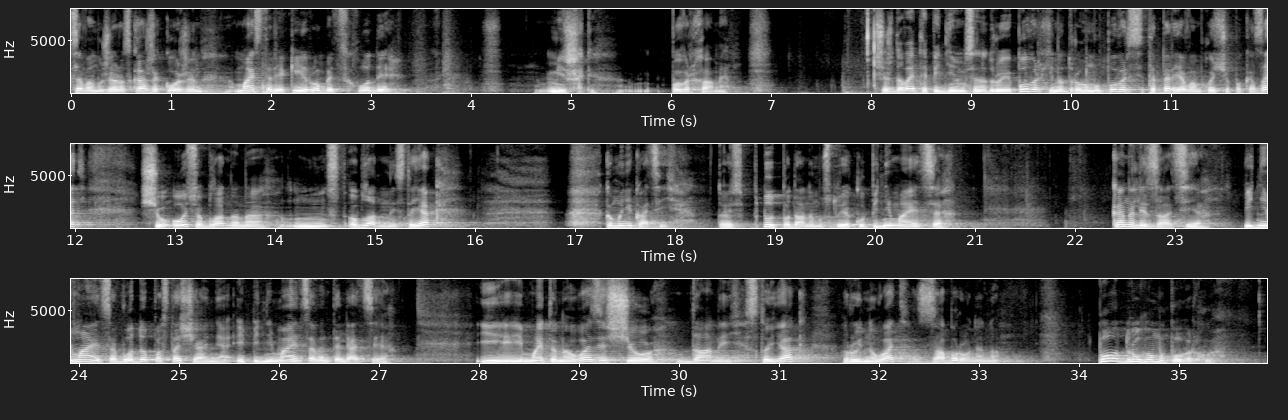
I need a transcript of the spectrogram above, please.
це вам уже розкаже кожен майстер, який робить сходи між поверхами. Що ж, давайте піднімемося на другий поверх. І на другому поверсі тепер я вам хочу показати, що ось обладнана, обладнаний стояк комунікацій. Тобто тут по даному стояку піднімається каналізація, піднімається водопостачання і піднімається вентиляція. І майте на увазі, що даний стояк руйнувати заборонено. По другому поверху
